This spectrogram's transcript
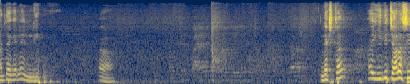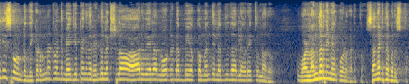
అంతేగాని నీకు నెక్స్ట్ ఇది చాలా సీరియస్గా ఉంటుంది. ఇక్కడ ఉన్నటువంటి మేము చెప్పాం కదా రెండు లక్షల ఆరు వేల నూట డెబ్బై ఒక్క మంది లబ్ధిదారులు ఎవరైతే ఉన్నారో వాళ్ళందరినీ మేము కూడగడతాం సంఘటితపరుస్తాం.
